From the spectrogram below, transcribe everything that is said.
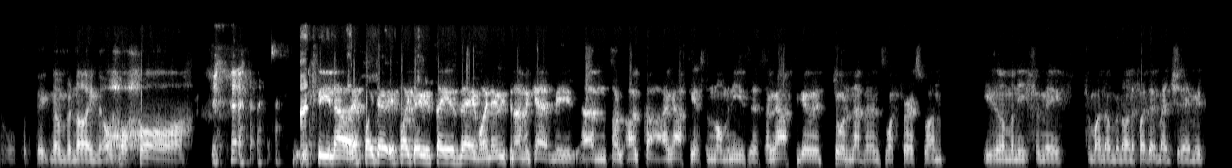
Oh, the big number nine. Oh, I see now, if I don't if I don't say his name, I know he's gonna have a get at me. Um, so I've got I'm gonna have to get some nominees. This I'm gonna have to go with Jordan Evans, my first one. He's a nominee for me for my number nine. If I don't mention him, he'd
